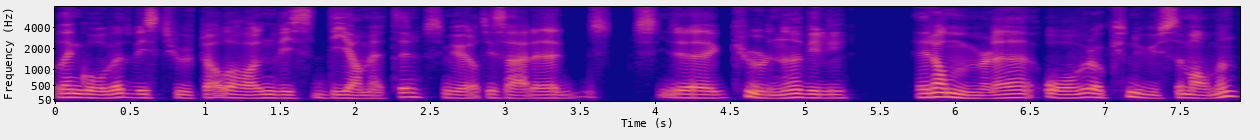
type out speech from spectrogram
Og den går ved et visst turtall og har en viss diameter, som gjør at disse her eh, eh, kulene vil ramle over og knuse malmen.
